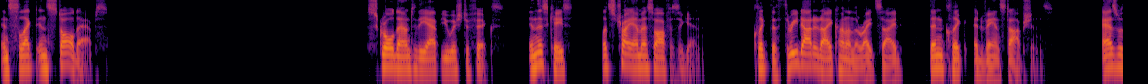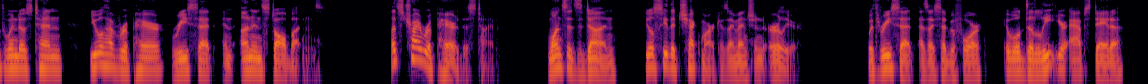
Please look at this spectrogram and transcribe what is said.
and select Installed Apps. Scroll down to the app you wish to fix. In this case, let's try MS Office again. Click the three-dotted icon on the right side, then click Advanced Options. As with Windows 10, you will have Repair, Reset, and Uninstall buttons. Let's try Repair this time. Once it's done, you'll see the check mark as I mentioned earlier. With Reset, as I said before, it will delete your app's data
